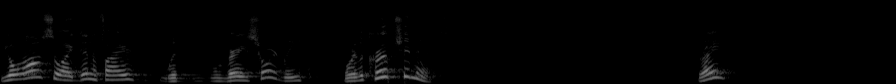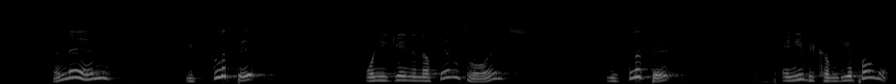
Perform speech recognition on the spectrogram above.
You'll also identify with very shortly where the corruption is. Right? And then you flip it when you gain enough influence, you flip it and you become the opponent.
